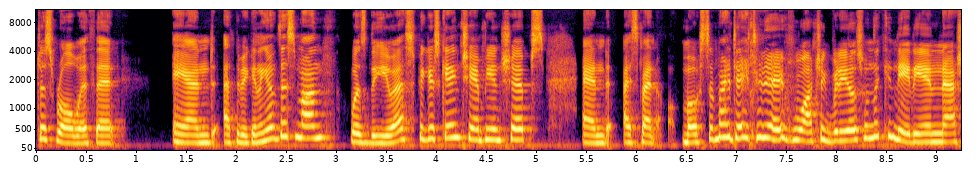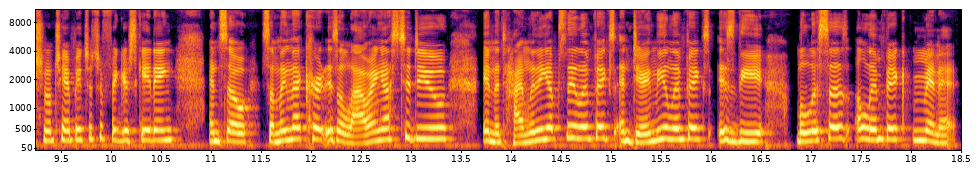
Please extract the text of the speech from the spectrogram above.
just roll with it. And at the beginning of this month was the US Figure Skating Championships. And I spent most of my day today watching videos from the Canadian National Championships of Figure Skating. And so, something that Kurt is allowing us to do in the time leading up to the Olympics and during the Olympics is the Melissa's Olympic Minute.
